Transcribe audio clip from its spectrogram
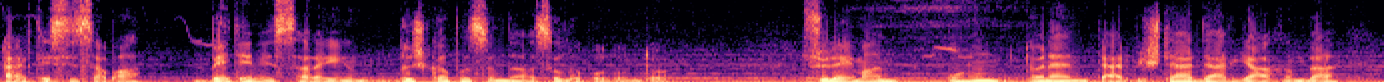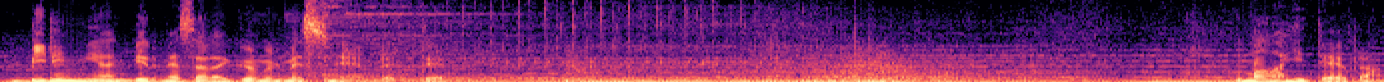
Ertesi sabah bedeni sarayın dış kapısında asılı bulundu. Süleyman onun dönen dervişler dergahında bilinmeyen bir mezara gömülmesini emretti. Mahi Devran,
